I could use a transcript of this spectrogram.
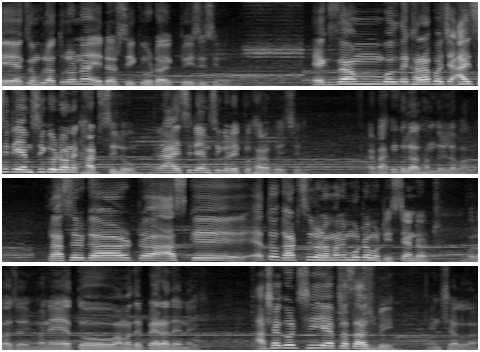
এই এক্সামগুলোর তুলনায় এটার সিকিউটা একটু ইজি ছিল। এক্সাম বলতে খারাপ হয়েছে। আইসিটি এমসিকিউটা অনেক হার্ড ছিল। আইসিটি এমসিকিউটা একটু খারাপ হয়েছে। আর বাকিগুলো আলহামদুলিল্লাহ ভালো। ক্লাসের গার্ড আজকে এত গার্ড ছিল না মানে মোটামুটি স্ট্যান্ডার্ড বলা যায়। মানে এত আমাদের প্যারা দেয় নাই। আশা করছি এ প্লাস আসবে ইনশাল্লাহ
